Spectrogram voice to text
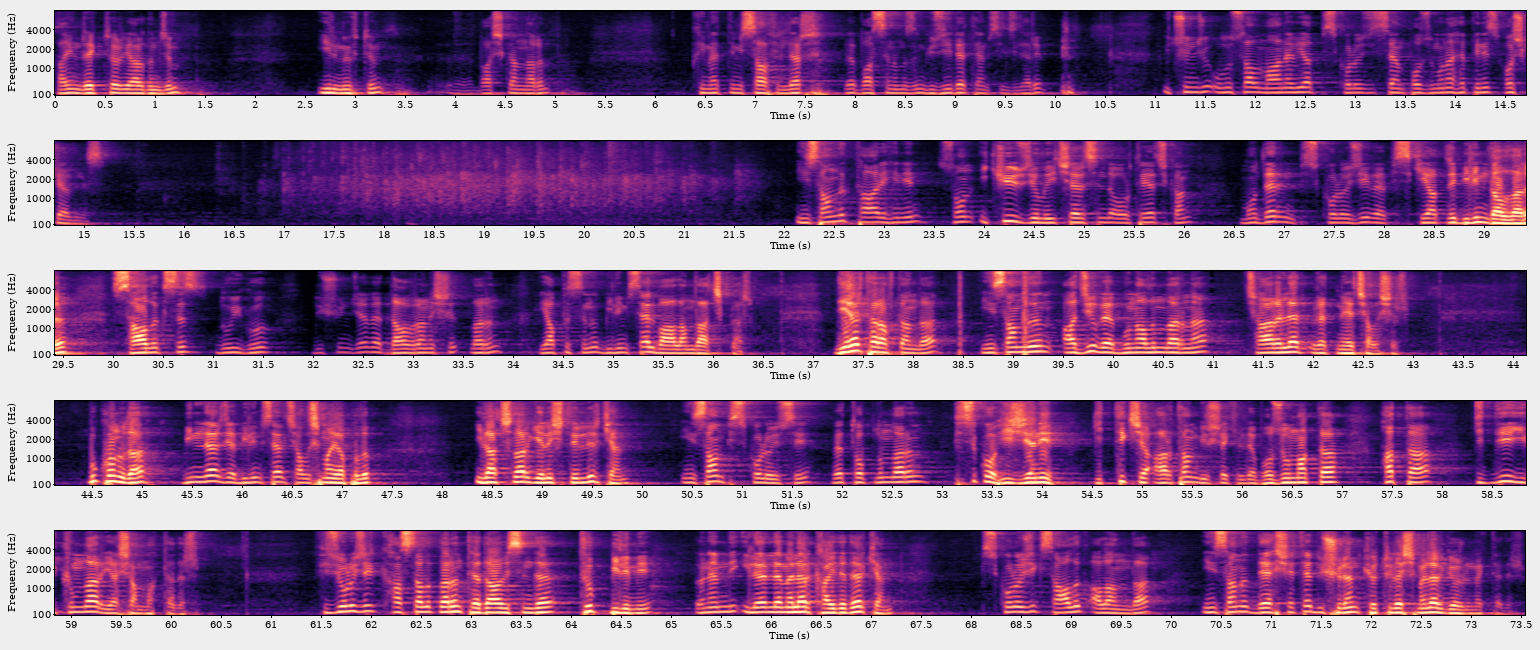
Sayın Rektör Yardımcım, İl Müftüm, e, Başkanlarım, kıymetli misafirler ve basınımızın güzide temsilcileri. Üçüncü Ulusal Maneviyat Psikolojisi Sempozyumuna hepiniz hoş geldiniz. İnsanlık tarihinin son 200 yılı içerisinde ortaya çıkan modern psikoloji ve psikiyatri bilim dalları sağlıksız duygu, düşünce ve davranışların yapısını bilimsel bağlamda açıklar. Diğer taraftan da insanlığın acı ve bunalımlarına çareler üretmeye çalışır. Bu konuda binlerce bilimsel çalışma yapılıp ilaçlar geliştirilirken insan psikolojisi ve toplumların psikohijyeni gittikçe artan bir şekilde bozulmakta hatta ciddi yıkımlar yaşanmaktadır. Fizyolojik hastalıkların tedavisinde tıp bilimi önemli ilerlemeler kaydederken psikolojik sağlık alanında insanı dehşete düşüren kötüleşmeler görülmektedir.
